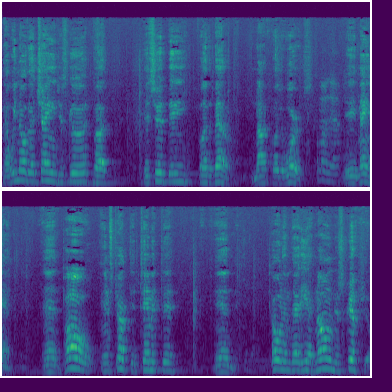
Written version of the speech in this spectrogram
Now we know that change is good, but it should be for the better, not for the worse. Come on now. Amen. And Paul instructed Timothy and told him that he had known the scripture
